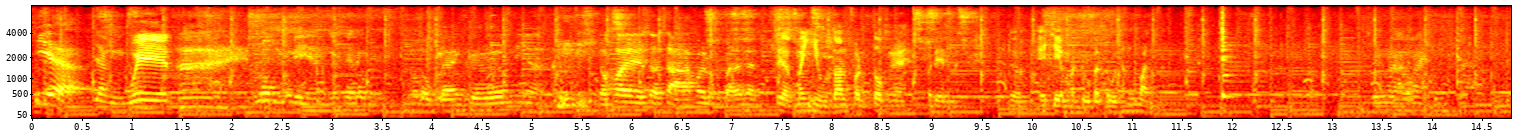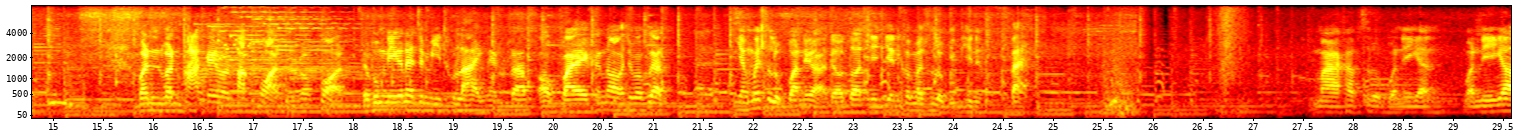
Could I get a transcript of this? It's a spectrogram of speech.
เหี้ยอย่างเวรเฮ้ยร่มก็มีมันก็ใช้ร่ม ตกแรงเกินเนี่ยเดี๋ยวค่อยซาซาค่อยลงไปแล้วกัน เสือกไม่หิวตอนฝนตกไง ประเด็นเดี๋ยวเอเจมมันดูการ์ตูนทั้งวันว้วันวันพักไงวันพักผ่อนวันพักผ่อนเดี๋ยวพรุ่งนี้ก็น่าจะมีธุระอีกนะครับ ออกไปข้างนอกใช่ปะเพื่อน ยังไม่สรุปวันเดียวาเดี๋ยวตอนเย็นๆค่อยมาสรุปอีกทีหนึ่งไป มาครับสรุปวันนี้กัน วันนี้ก็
